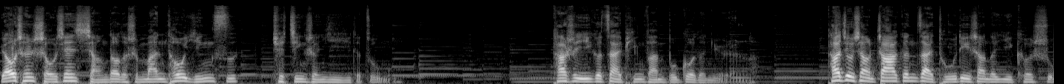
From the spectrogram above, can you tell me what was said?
姚晨首先想到的是满头银丝却精神奕奕的祖母。她是一个再平凡不过的女人了，她就像扎根在土地上的一棵树，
